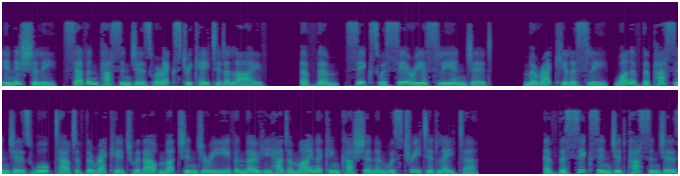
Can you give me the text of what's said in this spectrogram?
Initially, seven passengers were extricated alive. Of them, six were seriously injured. Miraculously, one of the passengers walked out of the wreckage without much injury even though he had a minor concussion and was treated later. Of the six injured passengers,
